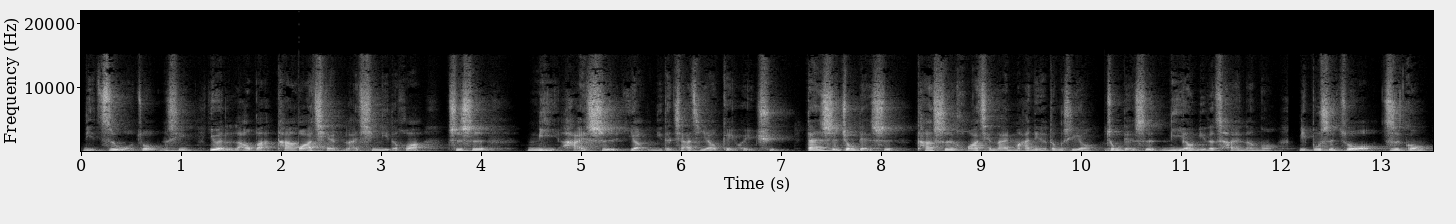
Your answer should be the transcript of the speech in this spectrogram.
你自我做中心。因为老板他花钱来请你的话，其实你还是要你的价值要给回去。但是重点是，他是花钱来买你的东西哦。重点是你有你的才能哦，你不是做自工。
